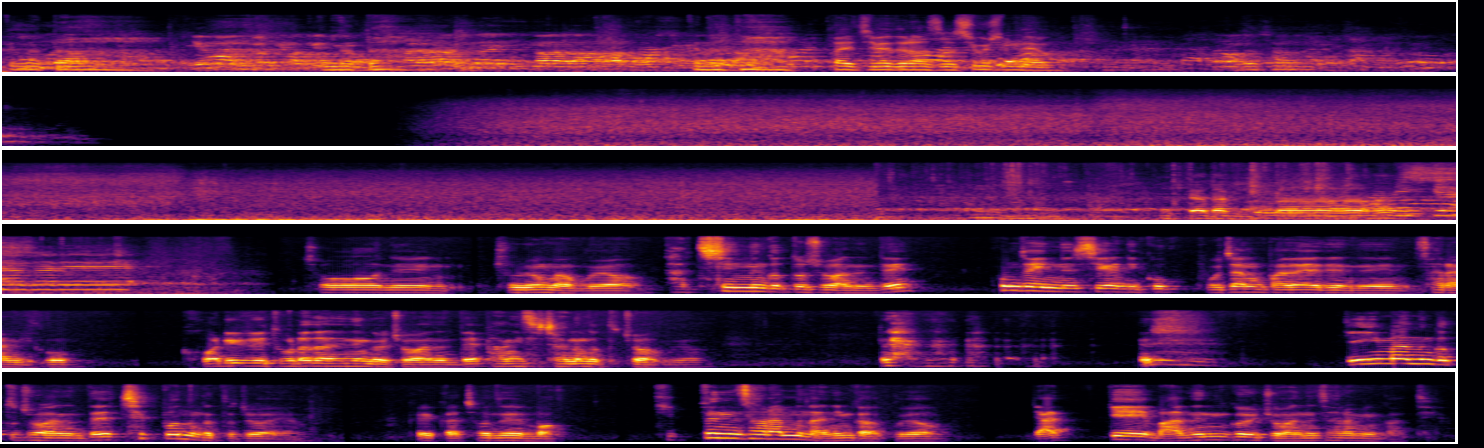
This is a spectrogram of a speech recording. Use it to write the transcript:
끝났다. 끝났다. 끝났다. 빨리 집에 들어가서 쉬고 싶네요. 이따다키마스 저는 조용하고요. 같이 있는 것도 좋아하는데 혼자 있는 시간이 꼭 보장받아야 되는 사람이고 거리를 돌아다니는 걸 좋아하는데 방에서 자는 것도 좋아하고요. 게임하는 것도 좋아하는데 책 보는 것도 좋아해요. 그러니까 저는 막 깊은 사람은 아닌 것 같고요. 얕게 많은 걸 좋아하는 사람인 것 같아요.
